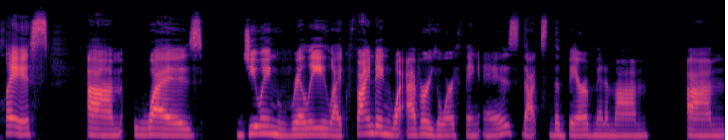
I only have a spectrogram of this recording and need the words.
place um, was doing really like finding whatever your thing is that's the bare minimum um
